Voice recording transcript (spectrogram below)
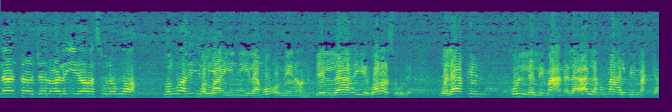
لا تعجل علي يا رسول الله. والله إني والله إني لمؤمن بالله ورسوله. ولكن كل اللي معنا لا لهم أهل في مكة.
